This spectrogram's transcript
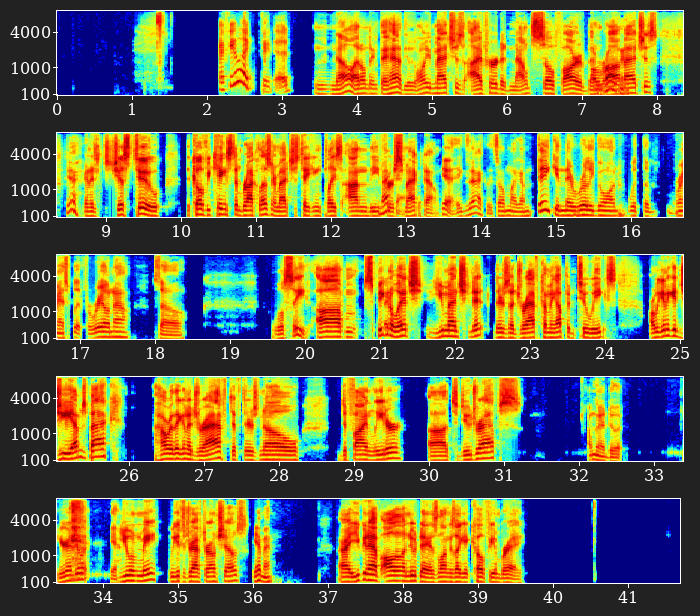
I feel like they did. No, I don't think they have. The only matches I've heard announced so far have been Oh, Raw Raw matches. Yeah. And it's just two. The Kofi Kingston Brock Lesnar match is taking place on the first SmackDown. Yeah, exactly. So I'm like, I'm thinking they're really going with the brand split for real now. So We'll see. Um, speaking of which, you mentioned it. There's a draft coming up in two weeks. Are we going to get GMs back? How are they going to draft if there's no defined leader uh, to do drafts? I'm gonna do it. You're going to do it? Yeah. You and me, we get to draft our own shows. Yeah, man. All right, you can have all a new day as long as I get Kofi and Bray.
